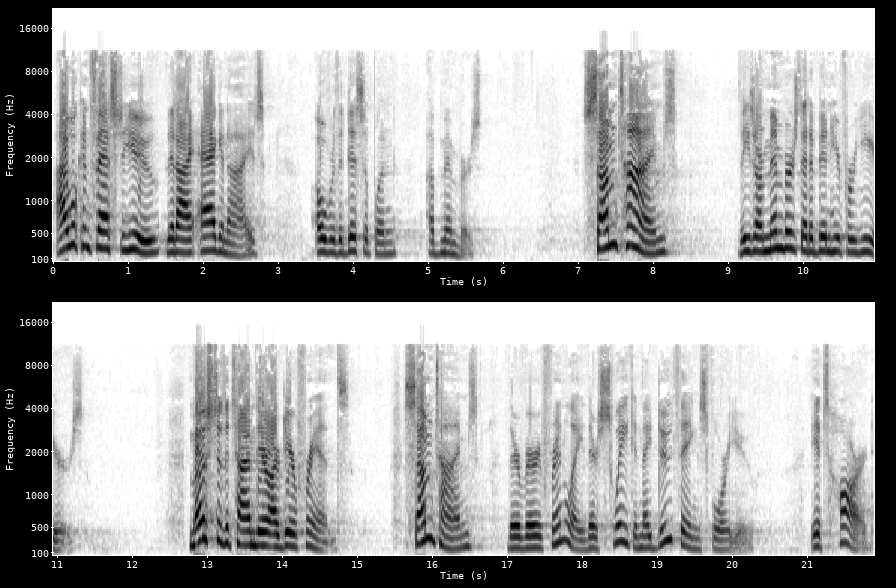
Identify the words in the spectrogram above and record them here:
I will confess to you that I agonize over the discipline of members. Sometimes these are members that have been here for years. Most of the time, they're our dear friends. Sometimes they're very friendly, they're sweet, and they do things for you. It's hard.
